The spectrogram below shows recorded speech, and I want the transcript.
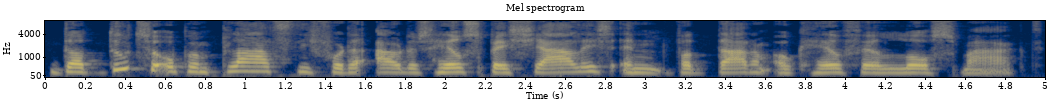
Dat doet ze op een plaats die voor de ouders heel speciaal is en wat daarom ook heel veel losmaakt.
